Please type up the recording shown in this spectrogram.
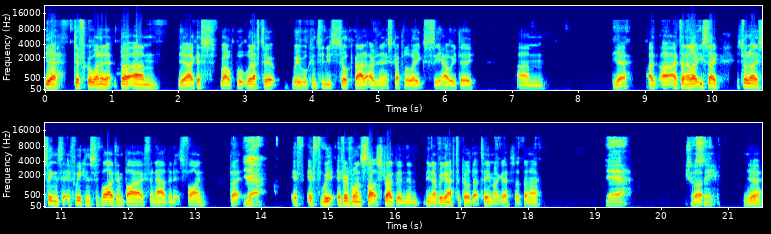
Yeah, difficult one, isn't it? But um, yeah, I guess well, we'll have to we will continue to talk about it over the next couple of weeks, see how we do. Um, yeah, I, I, I, don't know. Like you say, it's one of those things that if we can survive in bio for now, then it's fine. But yeah, if if we if everyone starts struggling, then you know we're gonna have to build that team. I guess I don't know. Yeah, shall but, see. Yeah.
